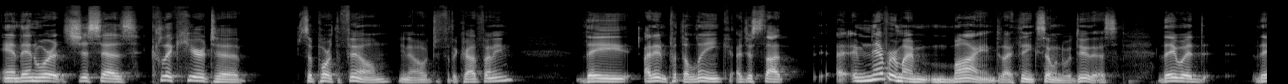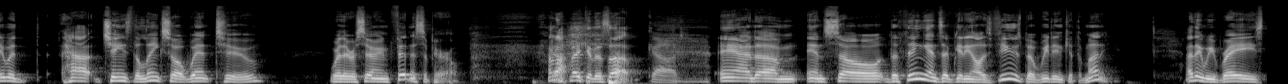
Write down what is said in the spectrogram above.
and then where it just says, click here to support the film, you know, for the crowdfunding, they, I didn't put the link. I just thought, I, never in my mind did I think someone would do this. They would, they would have change the link so it went to where they were selling fitness apparel. I'm not making this up. God. And um and so the thing ends up getting all these views, but we didn't get the money. I think we raised,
